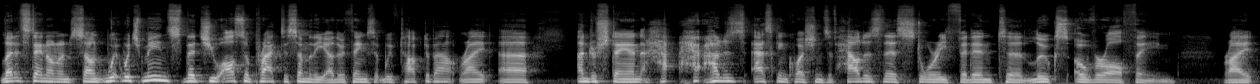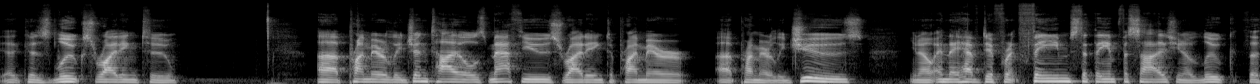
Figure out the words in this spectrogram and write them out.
let it stand on its own, which means that you also practice some of the other things that we've talked about, right? Uh, understand how, how does asking questions of how does this story fit into Luke's overall theme, right? Because Luke's writing to uh, primarily Gentiles, Matthew's writing to primar, uh, primarily Jews, you know, and they have different themes that they emphasize. You know, Luke, the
